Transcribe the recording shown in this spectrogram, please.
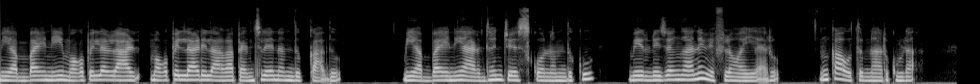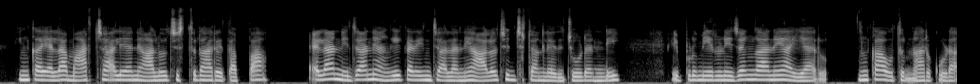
మీ అబ్బాయిని మగపిల్లలా మగపిల్లాడిలాగా పెంచలేనందుకు కాదు. మీ అబ్బాయిని అర్థం చేసుకోనందుకు మీరు నిజంగానే విఫలం అయ్యారు ఇంకా అవుతున్నారు కూడా. ఇంకా ఎలా మార్చాలి అని ఆలోచిస్తున్నారే తప్ప ఎలా నిజాన్ని అంగీకరించాలని ఆలోచించటం లేదు చూడండి. ఇప్పుడు మీరు నిజంగానే అయ్యారు. ఇంకా అవుతున్నారు కూడా.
